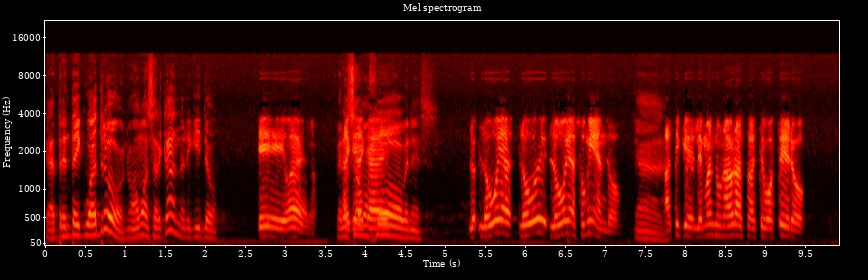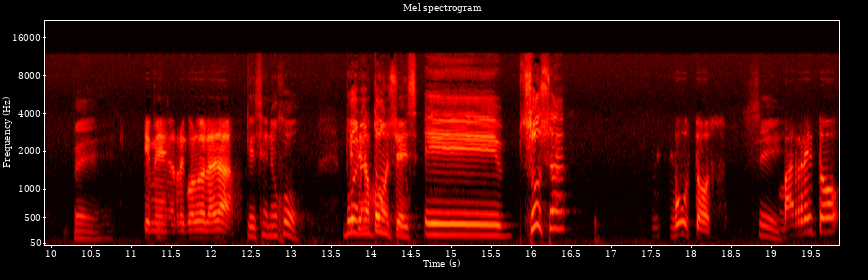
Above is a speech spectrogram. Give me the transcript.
ya 34 nos vamos acercando, Niquito. Sí, bueno. Pero somos jóvenes. Lo, lo voy a, lo, voy, lo voy asumiendo. Ah, Así que le mando un abrazo a este bostero pe- que me recordó la edad. que se enojó. Bueno, enojó, entonces, eh, Sosa, Bustos, sí. Barreto,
